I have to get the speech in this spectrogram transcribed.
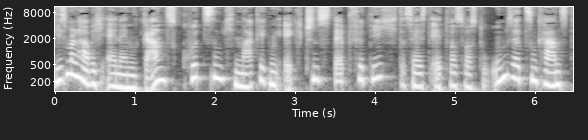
Diesmal habe ich einen ganz kurzen, knackigen Action-Step für dich, das heißt etwas, was du umsetzen kannst.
